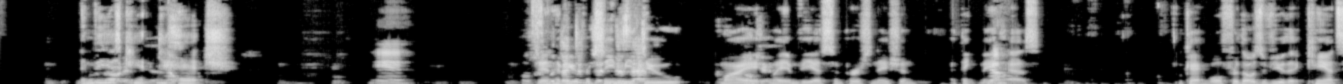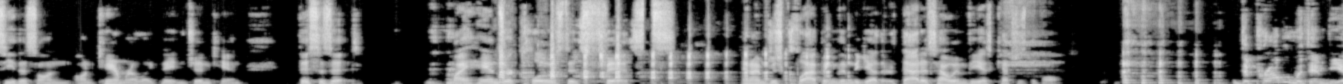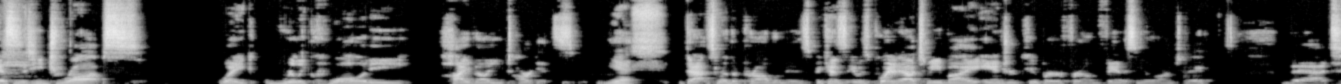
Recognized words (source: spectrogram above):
MVS can't MVS? catch. Yeah. Jen, have you ever seen me that... do my okay. my MVS impersonation? I think Nate no. has. Okay, well, for those of you that can't see this on on camera like Nate and Jen can, this is it. My hands are closed as fists, and I'm just clapping them together. That is how MVS catches the ball the problem with MVS is that he drops like really quality high value targets. Yes. That's where the problem is because it was pointed out to me by Andrew Cooper from Fantasy Alarm today that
